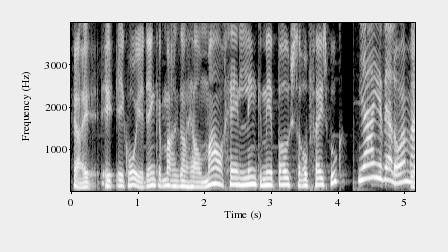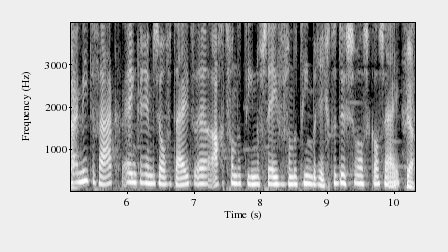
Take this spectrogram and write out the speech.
Ja, ik, ik hoor je denken, mag ik dan helemaal geen linken meer posten op Facebook? Ja, jawel hoor, maar Ja. niet te vaak. Eén keer in de zoveel tijd. eh, acht van de tien of zeven van de tien berichten. Dus zoals ik al zei. Ja.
